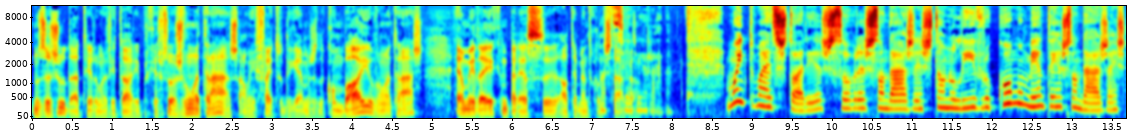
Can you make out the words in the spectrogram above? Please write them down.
nos ajuda a ter uma vitória, porque as pessoas vão atrás, há um efeito, digamos, de comboio, vão atrás, é uma ideia que me parece altamente contestável. Pode ser errada. Muito mais histórias sobre as sondagens estão no livro Como Mentem as Sondagens.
